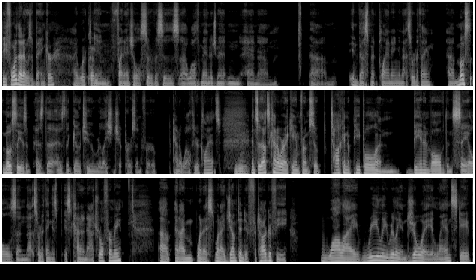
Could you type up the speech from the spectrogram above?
before that i was a banker I worked okay. in financial services, uh, wealth management, and and um, um, investment planning and that sort of thing. Uh, mostly, mostly as a, as the as the go to relationship person for kind of wealthier clients, mm-hmm. and so that's kind of where I came from. So talking to people and being involved in sales and that sort of thing is is kind of natural for me. Um, and I'm when I when I jumped into photography, while I really really enjoy landscape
